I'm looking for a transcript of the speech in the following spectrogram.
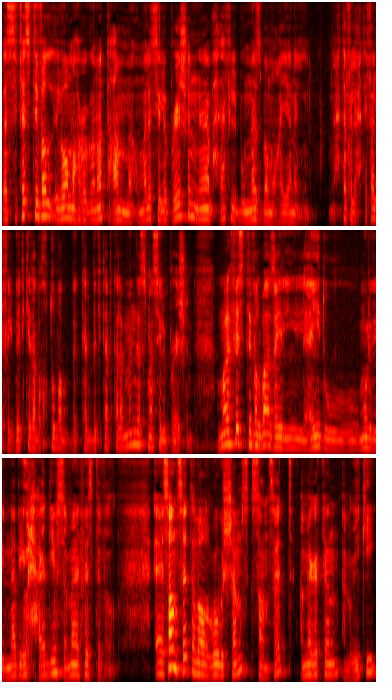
بس festival اللي هو مهرجانات عامة أمال ال celebration إن أنا بحتفل بمناسبة معينة يعني. نحتفل احتفال في البيت كده بخطوبة بكتب كتاب كلام من ده اسمها celebration أمال festival بقى زي العيد ومولد النبي والحاجات دي بنسميها festival sunset اللي هو غروب الشمس sunset American أمريكي.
